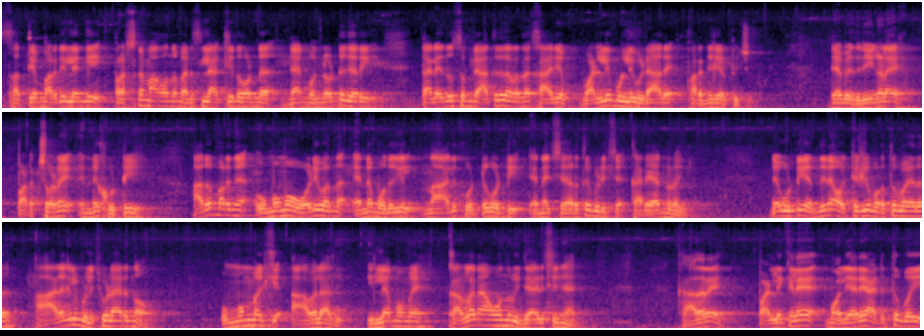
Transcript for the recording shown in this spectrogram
സത്യം പറഞ്ഞില്ലെങ്കിൽ പ്രശ്നമാകുമെന്ന് മനസ്സിലാക്കിയതുകൊണ്ട് ഞാൻ മുന്നോട്ട് കയറി തലേദിവസം രാത്രി നടന്ന കാര്യം വള്ളി പുള്ളി വിടാതെ പറഞ്ഞു കേൾപ്പിച്ചു. എന്റെ ബദിരീങ്ങളെ പടച്ചോടെ എന്റെ കുട്ടി. അതും പറഞ്ഞ് ഉമ്മമ്മ ഓടി വന്ന് എന്റെ മുതുകിൽ നാല് കൊട്ടുകൊട്ടി എന്നെ ചേർത്ത് പിടിച്ച് കരയാൻ തുടങ്ങി. എന്റെ കുട്ടി എന്തിനാ ഒറ്റയ്ക്ക് പുറത്തു പോയത്? ആരെങ്കിലും വിളിച്ചുവിടായിരുന്നോ ഉമ്മമ്മയ്ക്ക് ആവലാതി. ഇല്ല അമ്മമ്മേ കള്ളനാവുമെന്ന് വിചാരിച്ച് ഞാൻ. കാതറേ പള്ളിക്കലെ മൊലിയാരെ അടുത്തു പോയി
